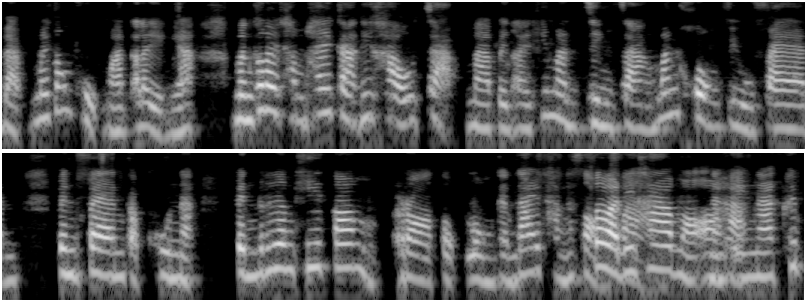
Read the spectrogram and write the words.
แบบไม่ต้องผูกมัดอะไรอย่างเงี้ย มันก็เลยทำให้การที่เขาจะมาเป็นอะไรที่มันจริงจังมั่นคงฟีลแฟน เป็นแฟนกับคุณน่ะเป็นเรื่องที่ต้องรอตกลงกันได้ทั้งสองสวัสดีค่ะฝ่ายหมอออมนะคะเองนะคลิป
